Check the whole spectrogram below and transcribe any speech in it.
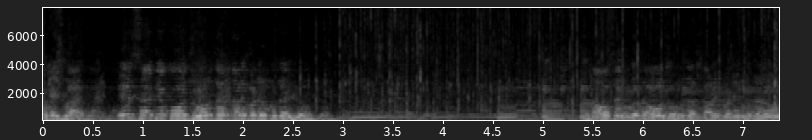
રમેશભાઈ એ સાહેબ બહુ જોરદાર તાળી પાડી બતાવ્યો. બતાવો સાહેબ, બતાવો, જોરદાર તાળી પાડી બતાવો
